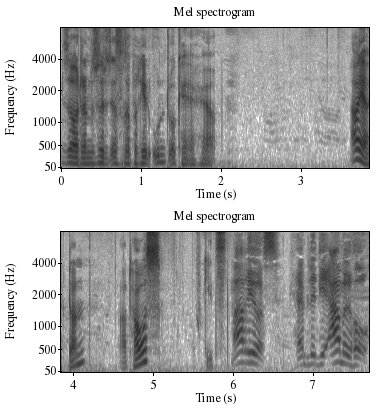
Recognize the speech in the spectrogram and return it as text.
So, dann müssen wir das erst reparieren und okay, ja. Aber ja, dann Rathaus. Auf geht's. Marius, kremple die Ärmel hoch.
